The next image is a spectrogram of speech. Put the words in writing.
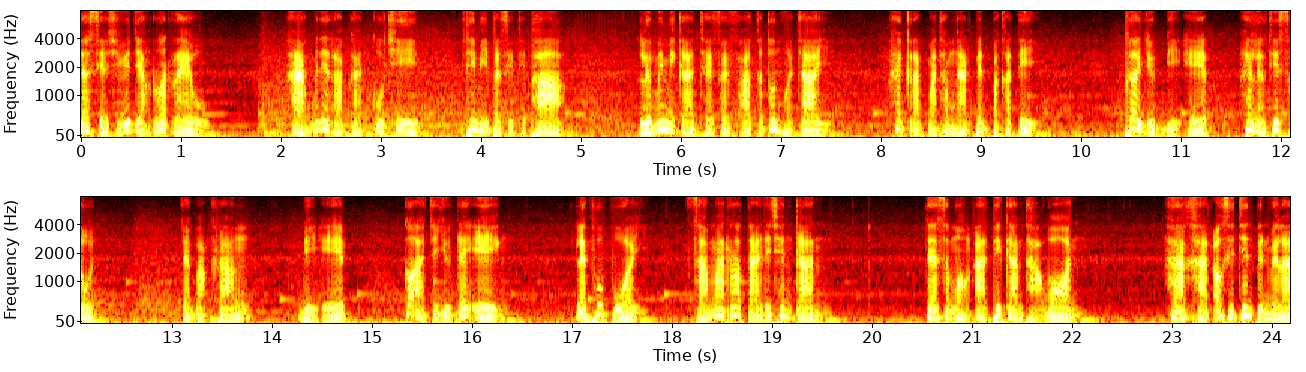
จะเสียชีวิตอย่างรวดเร็ว หากไม่ได้รับการกู้ชีพที่มีประสิทธิภาพ หรือไม่มีการใช้ไฟฟ้ากระตุ้นหัวใจ ให้กลับมาทำงานเป็นปกติ เพื่อหยุด BF ให้เร็วที่สุด แต่บางครั้ง BF ก็อาจจะหยุดได้เอง และผู้ป่วยสามารถรอดตายได้เช่นกัน แต่สมองอาจพิการถาวร หากขาดออกซิเจนเป็นเวลา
